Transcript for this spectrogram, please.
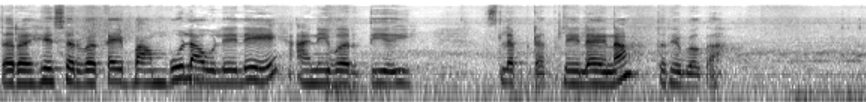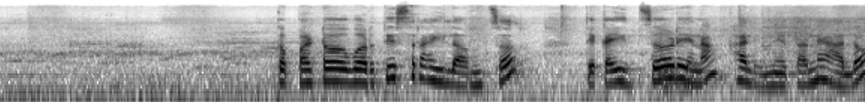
तर हे सर्व काही बांबू लावलेले आहे आणि वरती स्लॅब टाकलेला आहे ना. तर हे बघा. कपाट वरतीच राहिलं आमचं. ते काही जड आहे ना. खाली नेता नाही आलं.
